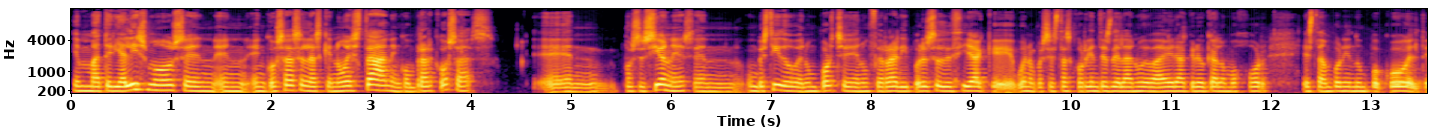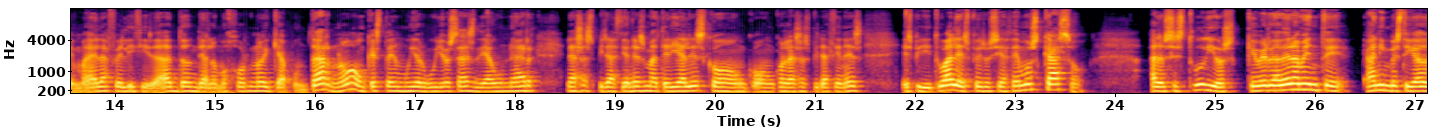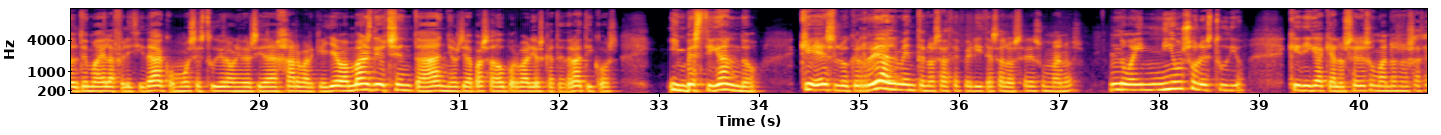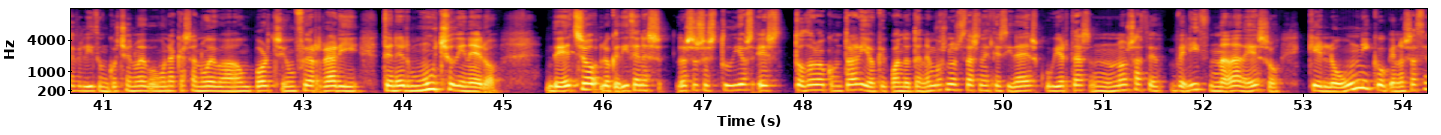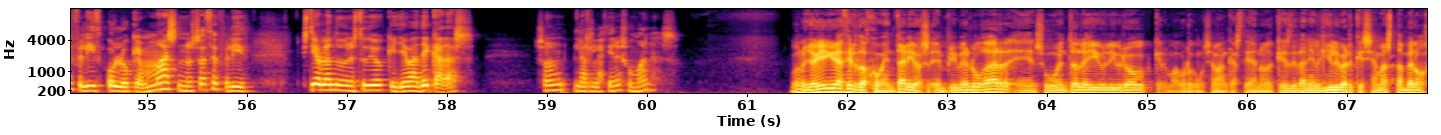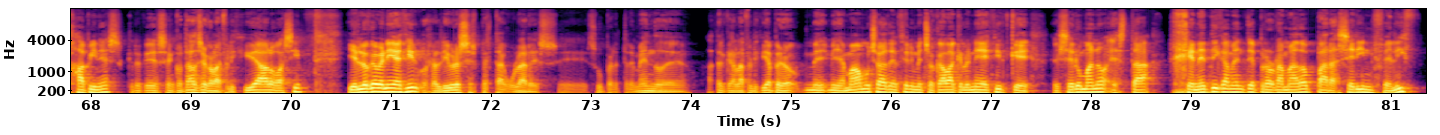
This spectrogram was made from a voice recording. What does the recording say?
en materialismos, en, en, cosas en las que no están, en comprar cosas, en posesiones, en un vestido, en un Porsche, en un Ferrari. Por eso decía que, bueno, pues estas corrientes de la nueva era creo que a lo mejor están poniendo un poco el tema de la felicidad donde a lo mejor no hay que apuntar, ¿no? Aunque estén muy orgullosas de aunar las aspiraciones materiales con, con, con las aspiraciones espirituales. Pero si hacemos caso a los estudios que verdaderamente han investigado el tema de la felicidad, como ese estudio de la Universidad de Harvard, que lleva más de 80 años y ha pasado por varios catedráticos, investigando qué es lo que realmente nos hace felices a los seres humanos. No hay ni un solo estudio que diga que a los seres humanos nos hace feliz un coche nuevo, una casa nueva, un Porsche, un Ferrari, tener mucho dinero. De hecho, lo que dicen esos estudios es todo lo contrario, que cuando tenemos nuestras necesidades cubiertas no nos hace feliz nada de eso, que lo único que nos hace feliz o lo que más nos hace feliz, estoy hablando de un estudio que lleva décadas, son las relaciones humanas. Bueno, yo aquí quería hacer dos comentarios. En primer lugar, en su momento leí un libro, que no me acuerdo cómo se llama en castellano, que es de Daniel Gilbert, que se llama Stumble on Happiness, creo que es Encontrándose con la felicidad, algo así. Y él lo que venía a decir, pues el libro es espectacular, es eh, súper tremendo de, acerca de la felicidad, pero me, llamaba mucho la atención y me chocaba que venía a decir que el ser humano está genéticamente programado para ser infeliz.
